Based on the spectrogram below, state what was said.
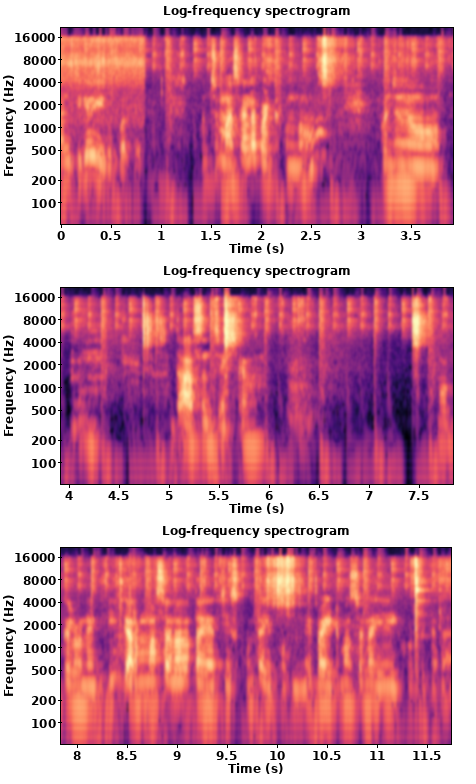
మంచిగా వేగిపోతాయి. కొంచెం మసాలా పట్టుకుందాం. కొంచెం దాసం చెక్క మొగ్గలోనండి గరం మసాలా తయారు చేసుకుంటే అయిపోతుంది. బయట మసాలా వేయకూడదు కదా.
